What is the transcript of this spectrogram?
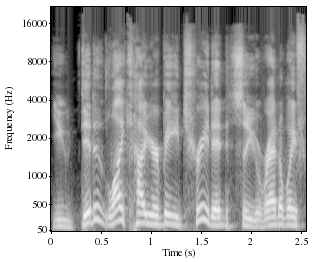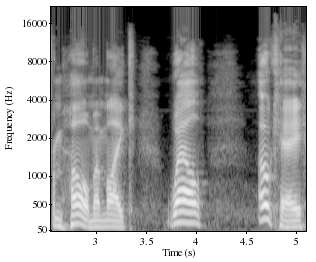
you didn't like how you're being treated, so you ran away from home. I'm like, well, okay.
